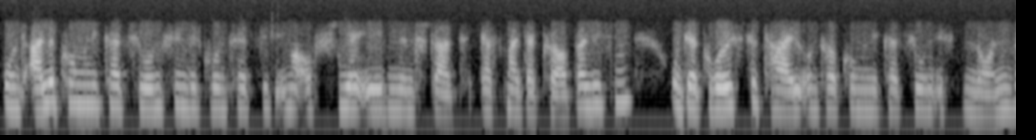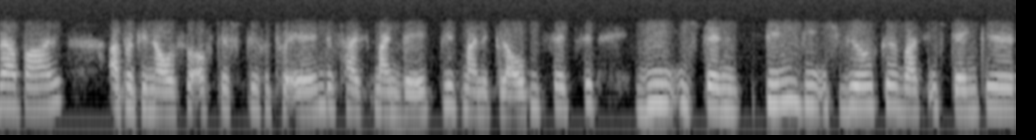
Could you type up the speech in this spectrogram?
Und alle Kommunikation findet grundsätzlich immer auf vier Ebenen statt. Erstmal der körperlichen und der größte Teil unserer Kommunikation ist nonverbal, aber genauso auf der spirituellen, das heißt mein Weltbild, meine Glaubenssätze, wie ich denn bin, wie ich wirke, was ich denke,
